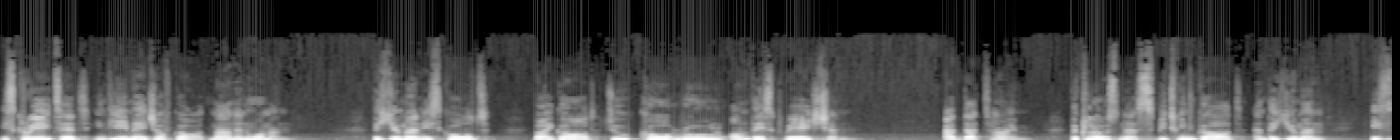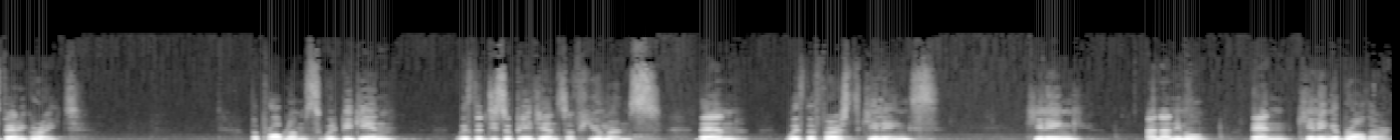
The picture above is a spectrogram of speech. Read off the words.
is created in the image of God, man and woman. The human is called by God to co rule on this creation. At that time, the closeness between God and the human is very great. The problems will begin with the disobedience of humans, then with the first killings, killing an animal, then killing a brother.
